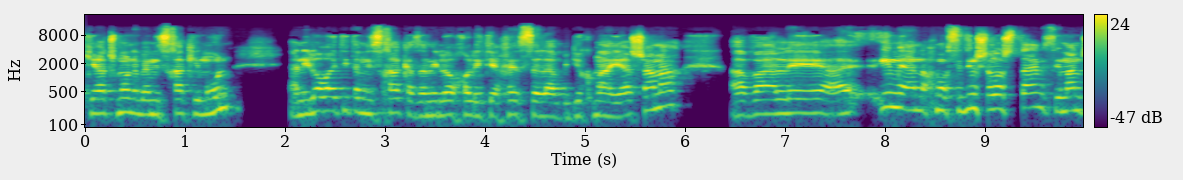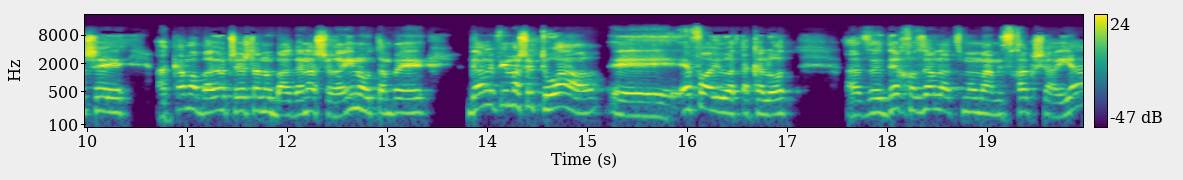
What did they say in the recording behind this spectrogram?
קריית שמונה במשחק אימון. אני לא ראיתי את המשחק, אז אני לא יכול להתייחס אליו בדיוק מה היה שם, אבל אם אנחנו מפסידים שלוש שתיים, סימן שכמה בעיות שיש לנו בהגנה שראינו אותן, וגם לפי מה שתואר, איפה היו התקלות, אז זה די חוזר לעצמו מהמשחק שהיה,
